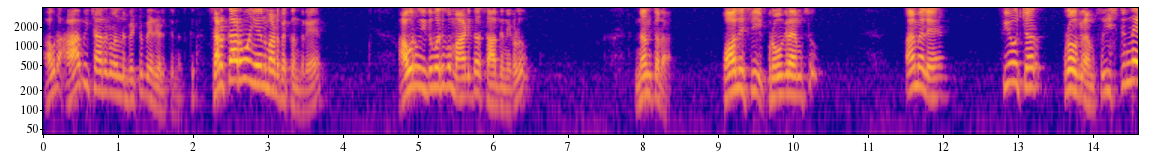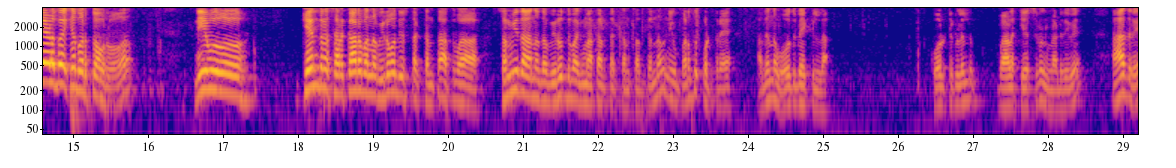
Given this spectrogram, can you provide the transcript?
ಅವರು ಆ ವಿಚಾರಗಳನ್ನು ಬಿಟ್ಟು ಬೇರೆ ಹೇಳ್ತೀನಿ ಅದಕ್ಕೆ. ಸರ್ಕಾರವು ಏನು ಮಾಡಬೇಕಂದ್ರೆ, ಅವರು ಇದುವರೆಗೂ ಮಾಡಿದ ಸಾಧನೆಗಳು, ನಂತರ ಪಾಲಿಸಿ ಪ್ರೋಗ್ರಾಮ್ಸು, ಆಮೇಲೆ ಫ್ಯೂಚರ್ ಪ್ರೋಗ್ರಾಮ್ಸು, ಇಷ್ಟನ್ನೇ ಹೇಳಬೇಕೆ ಬರ್ತು ಅವರು. ನೀವು ಕೇಂದ್ರ ಸರ್ಕಾರವನ್ನು ವಿರೋಧಿಸ್ತಕ್ಕಂಥ ಅಥವಾ ಸಂವಿಧಾನದ ವಿರುದ್ಧವಾಗಿ ಮಾತಾಡ್ತಕ್ಕಂಥದ್ದನ್ನು ನೀವು ಬರೆದು ಕೊಟ್ಟರೆ ಅದನ್ನು ಓದಬೇಕಿಲ್ಲ. ಕೋರ್ಟ್ಗಳಲ್ಲಿ ಭಾಳ ಕೇಸುಗಳು ನಡೆದಿವೆ. ಆದರೆ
